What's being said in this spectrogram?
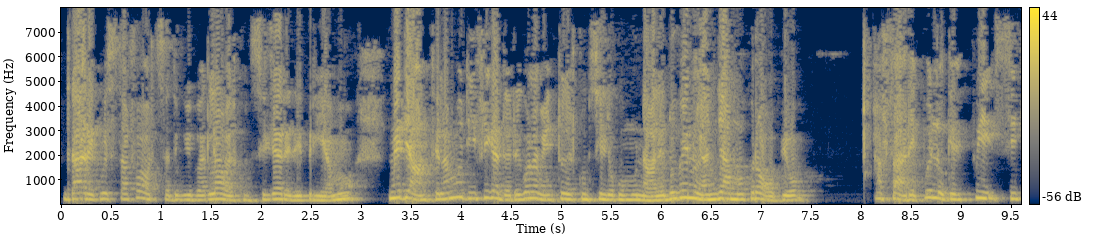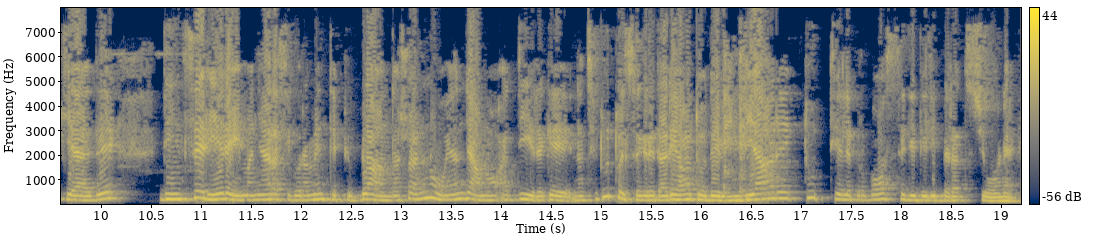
dare questa forza di cui parlava il consigliere De Priamo mediante la modifica del regolamento del Consiglio Comunale, dove noi andiamo proprio a fare quello che qui si chiede di inserire in maniera sicuramente più blanda, cioè noi andiamo a dire che innanzitutto il segretariato deve inviare tutte le proposte di deliberazione,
